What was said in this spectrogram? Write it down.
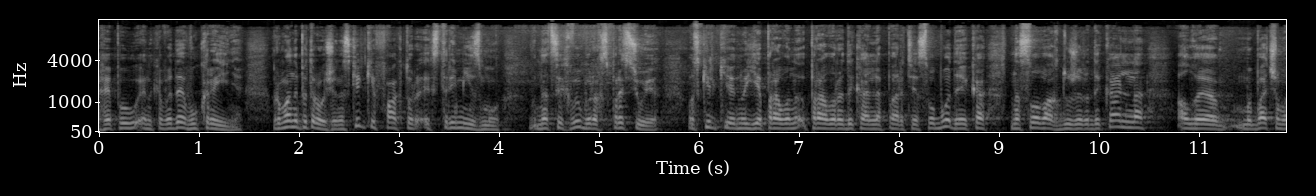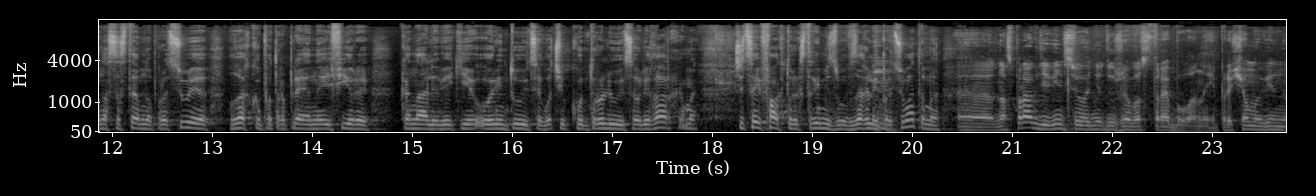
ГПУ НКВД в Україні. Романе Петровичу, наскільки фактор екстремізму на цих виборах спрацює? Оскільки ну, є право, праворадикальна партія Свобода, яка на словах дуже радикальна, але ми бачимо, вона системно працює, легко потрапляє на ефіри каналів, які орієнтуються чи контролюються олігархами. Чи цей фактор екстремізму взагалі працюватиме? Е, Насправді він сьогодні дуже востребуваний. Причому він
